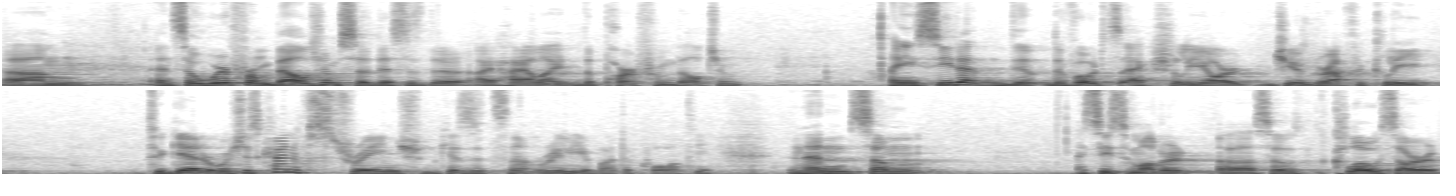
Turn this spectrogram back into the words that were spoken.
Um, and so we're from Belgium, so this is the, I highlight the part from Belgium. And you see that the, the votes actually are geographically together, which is kind of strange because it's not really about equality. And then some I see some other, uh, so close are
